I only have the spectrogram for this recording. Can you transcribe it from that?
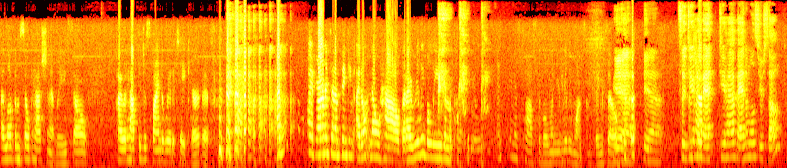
I love them so passionately. So I would have to just find a way to take care of it. I'm looking at my environment and I'm thinking, I don't know how, but I really believe in the possibility. Anything is possible when you really want something. So yeah, yeah. So do you I'm have sure. do you have animals yourself?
